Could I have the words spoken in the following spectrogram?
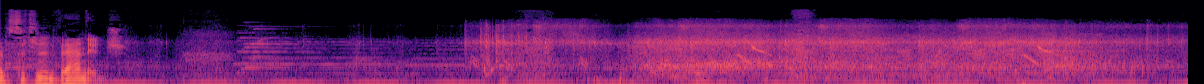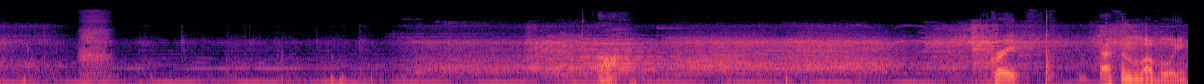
Have such an advantage? Ah. Great. Effing lovely.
